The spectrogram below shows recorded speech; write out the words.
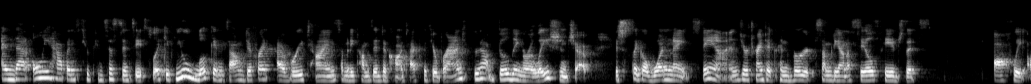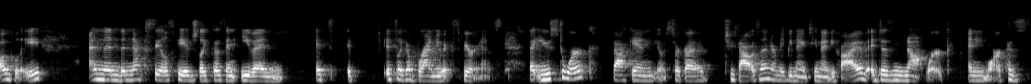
And that only happens through consistency. So, like if you look and sound different every time somebody comes into contact with your brand, you're not building a relationship. It's just like a one night stand. You're trying to convert somebody on a sales page that's awfully ugly. And then the next sales page like doesn't even it's it, it's like a brand new experience that used to work back in you know circa 2000 or maybe 1995 it does not work anymore because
